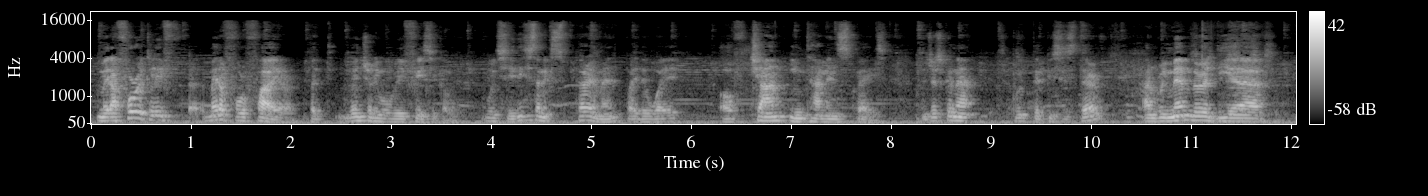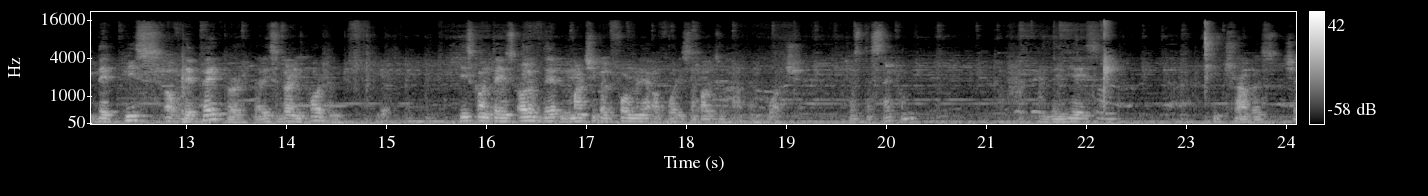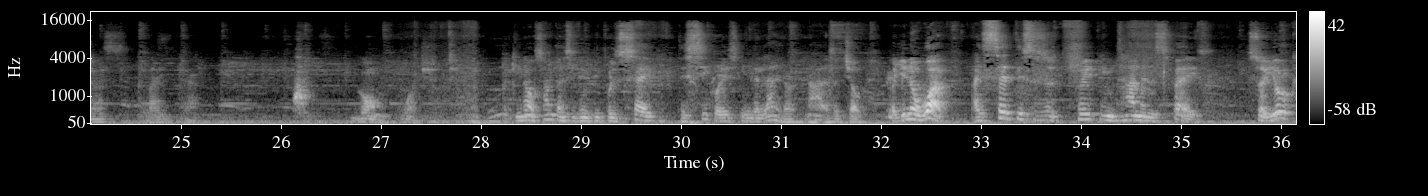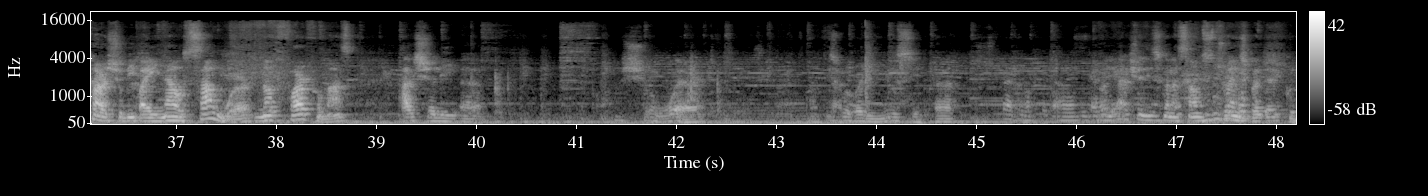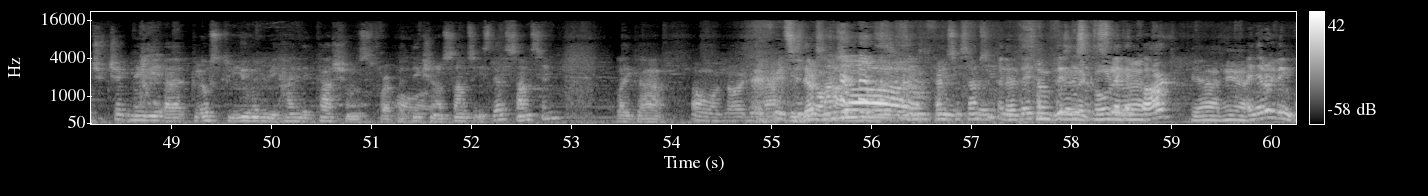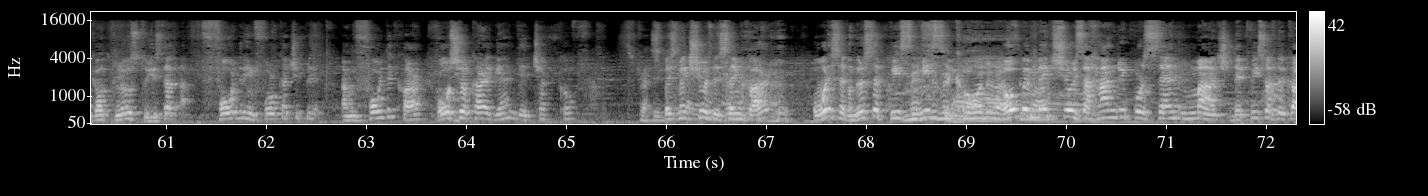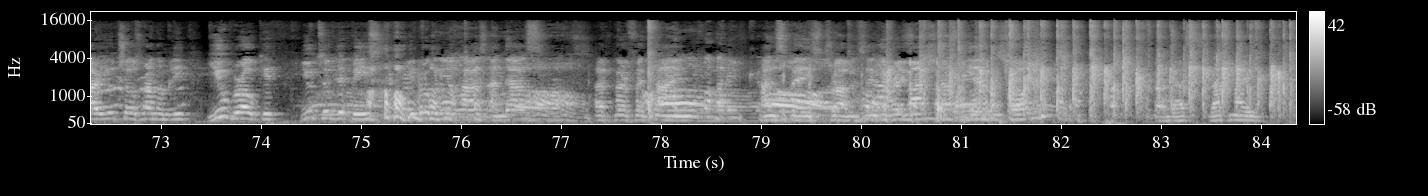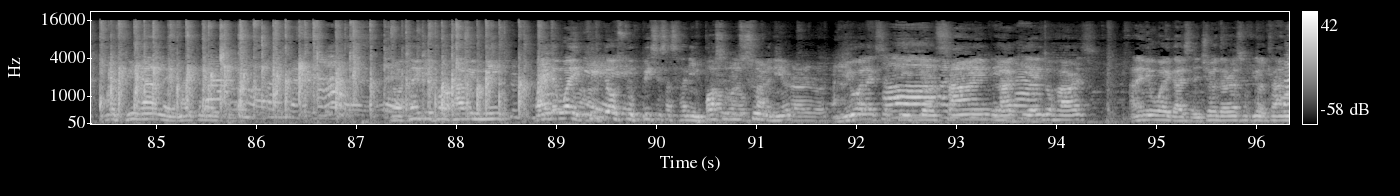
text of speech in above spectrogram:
metaphorically uh, metaphor fire, but eventually will be physical. We'll see. This is an experiment, by the way, of Chan in time and space. I'm just gonna put the pieces there, and remember the uh, the piece of the paper that is very important. This contains all of the magical formula of what is about to happen. Watch. Just a second. And the idea is travels just like that. Go on, watch. Like, you know, sometimes even people say the secret is in the lighter. Nah, that's a joke. But you know what? I said this is a trip in time and space. So your car should be by now somewhere, not far from us. Actually, uh, I'm not sure where. I think we already used it. Uh, Actually, this is gonna sound strange, but uh, could you check maybe uh, close to you, maybe behind the cushions for a prediction or something? Is there something like? Uh, Oh my god, yeah. is there something? No. Can you see something? Can you There's take? something This, in this is corner like a there. card. Yeah, here. I never even got close to you. Is that folded in four? Can you please unfold the card? What was your card again? The Chakov? Space. Let's make sure it's the same card. Oh, wait a second, there's a piece Missing the missing. corner, Open, make sure it's 100% match. The piece of the card you chose randomly, you broke it, you took the piece, you broke it in your house, and that's a perfect time and space travel. Thank you very much. That's the end of the show. And that's, that's my, my finale, my closing. So thank you for having me. By the way, keep those two pieces as an impossible souvenir. You, Alexa, keep your sign, lucky eight of hearts. And anyway, guys, enjoy the rest of your time.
